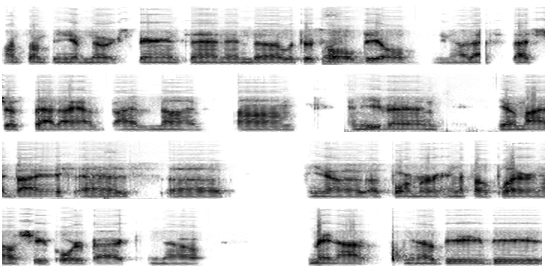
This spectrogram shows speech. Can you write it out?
on something you have no experience in, and uh, with this whole deal, you know, that's that's just that. I have I have none, um, and even you know, my advice as uh, you know a, a former NFL player and LSU quarterback, you know, may not you know be be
